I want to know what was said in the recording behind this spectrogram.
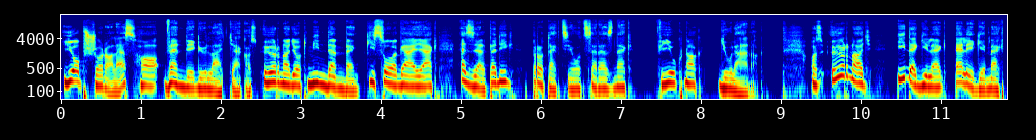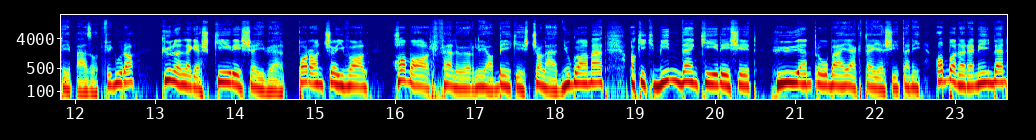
jobb sora lesz, ha vendégül látják az őrnagyot, mindenben kiszolgálják, ezzel pedig protekciót szereznek fiúknak, Gyulának. Az őrnagy idegileg eléggé megtépázott figura, különleges kéréseivel, parancsaival, hamar felőrli a békés család nyugalmát, akik minden kérését hűen próbálják teljesíteni, abban a reményben,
